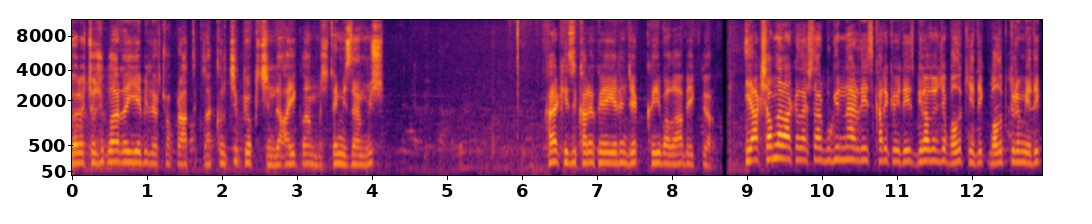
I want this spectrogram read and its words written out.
Böyle çocuklar da yiyebilir çok rahatlıkla. Kılçık yok içinde. Ayıklanmış, temizlenmiş. Herkesi Karaköy'e gelince kıyı balığa bekliyorum. İyi akşamlar arkadaşlar. Bugün neredeyiz? Karaköy'deyiz. Biraz önce balık yedik, balık dürüm yedik.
